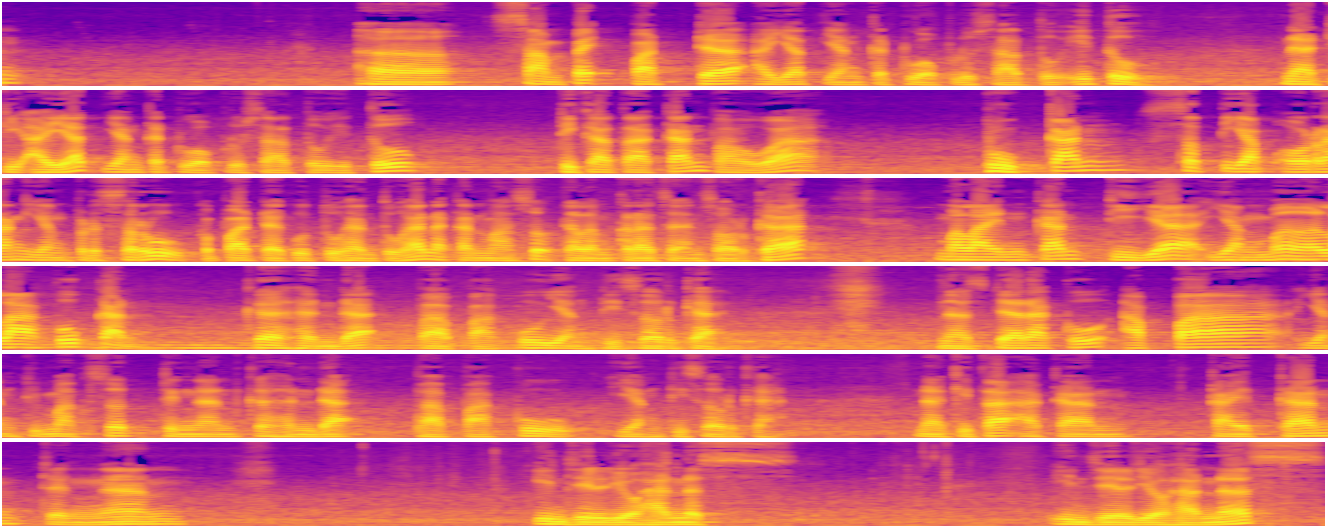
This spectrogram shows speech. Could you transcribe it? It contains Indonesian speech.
uh, sampai pada ayat yang ke-21 itu Nah di ayat yang ke-21 itu dikatakan bahwa bukan setiap orang yang berseru kepadaku Tuhan Tuhan akan masuk dalam kerajaan sorga, melainkan dia yang melakukan kehendak Bapakku yang di sorga. Nah saudaraku, apa yang dimaksud dengan kehendak Bapakku yang di sorga? Nah kita akan kaitkan dengan Injil Yohanes. Injil Yohanes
